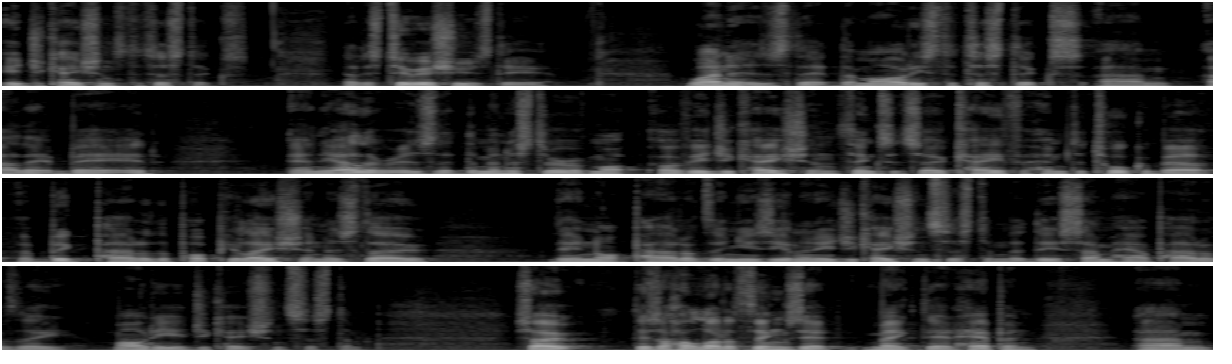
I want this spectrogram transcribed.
education statistics. Now, there's two issues there. One is that the Māori statistics um, are that bad, and the other is that the Minister of, of Education thinks it's okay for him to talk about a big part of the population as though they're not part of the New Zealand education system, that they're somehow part of the Māori education system. So there's a whole lot of things that make that happen. Um,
